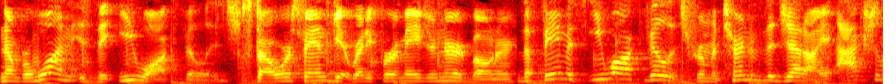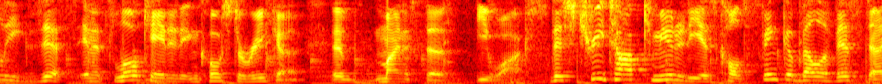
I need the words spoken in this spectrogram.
Number one is the Ewok Village. Star Wars fans get ready for a major nerd boner. The famous Ewok Village from Return of the Jedi actually exists and it's located in Costa Rica, uh, minus the Ewoks. This treetop community is called Finca Bella Vista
